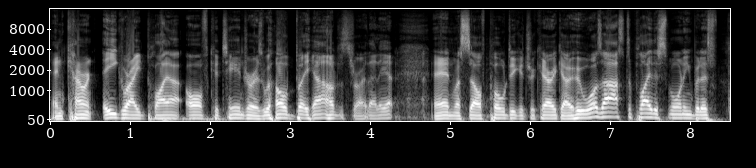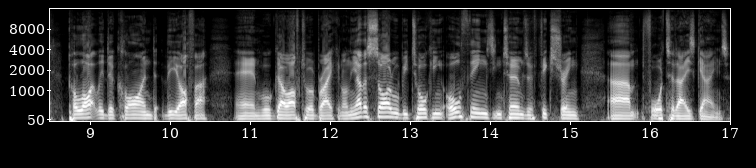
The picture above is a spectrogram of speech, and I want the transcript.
and current E grade player of Katandra as well, BR. I'll just throw that out. And myself, Paul Digger Tricarico, who was asked to play this morning but has politely declined the offer. And we'll go off to a break. And on the other side, we'll be talking all things in terms of fixturing um, for today's games.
